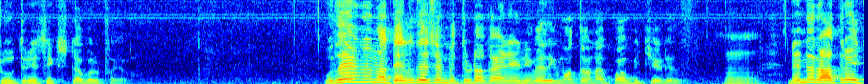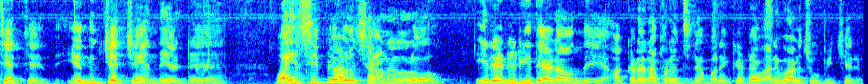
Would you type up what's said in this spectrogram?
Two three six double five. ఉదయాన్నే నా తెలుగుదేశం మిత్రుడు ఒక ఆయన నివేదిక మొత్తం నాకు పంపించాడు. నిన్న రాత్రి చర్చ అయింది. ఎందుకు చర్చ అయింది అంటే వైసీపీ వాళ్ళ ఛానల్లో ఈ రెండింటికి తేడా ఉంది అక్కడ రెఫరెన్స్ నెంబర్ ఇక్కడ అని వాళ్ళు చూపించారు.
